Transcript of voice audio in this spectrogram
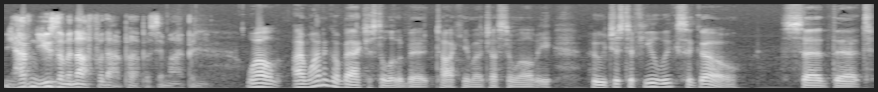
you haven't used them enough for that purpose, in my opinion. Well, I want to go back just a little bit talking about Justin Welby, who just a few weeks ago said that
